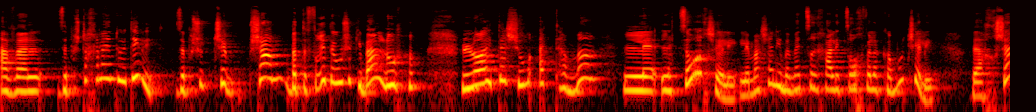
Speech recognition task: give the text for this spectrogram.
אבל זה פשוט אכילה אינטואיטיבית, זה פשוט ששם, בתפריט ההוא שקיבלנו, לא הייתה שום התאמה לצורך שלי, למה שאני באמת צריכה לצרוך ולכמות שלי. ועכשיו,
